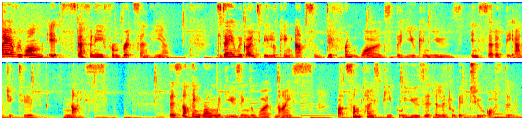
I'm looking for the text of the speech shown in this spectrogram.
Hi everyone, it's Stephanie from Britsen here. Today we're going to be looking at some different words that you can use instead of the adjective nice. There's nothing wrong with using the word nice, but sometimes people use it a little bit too often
